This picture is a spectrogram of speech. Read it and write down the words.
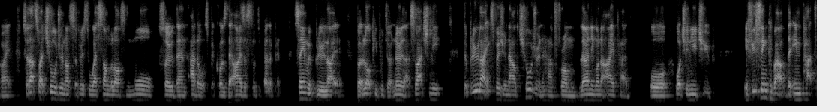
Right. So that's why children are supposed to wear sunglasses more so than adults because their eyes are still developing. Same with blue light. But a lot of people don't know that. So actually the blue light exposure now children have from learning on an iPad or watching YouTube. If you think about the impact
